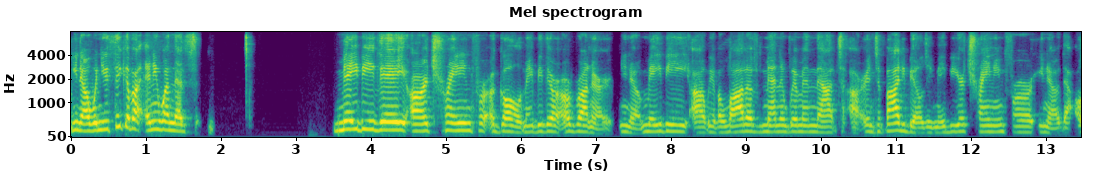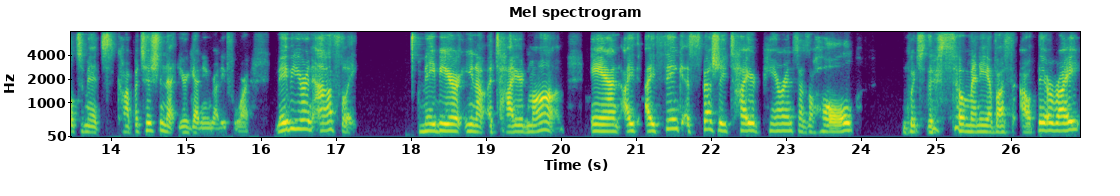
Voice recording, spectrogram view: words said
you know, when you think about anyone that's maybe they are training for a goal maybe they're a runner you know maybe uh, we have a lot of men and women that are into bodybuilding maybe you're training for you know that ultimate competition that you're getting ready for maybe you're an athlete maybe you're you know a tired mom. And i i think especially tired parents as a whole which there's so many of us out there right?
